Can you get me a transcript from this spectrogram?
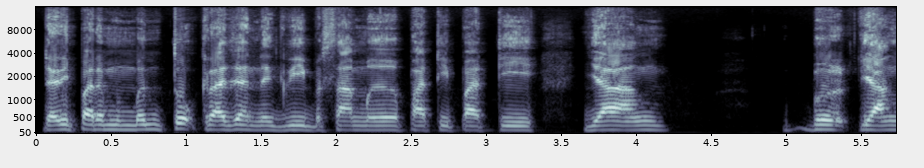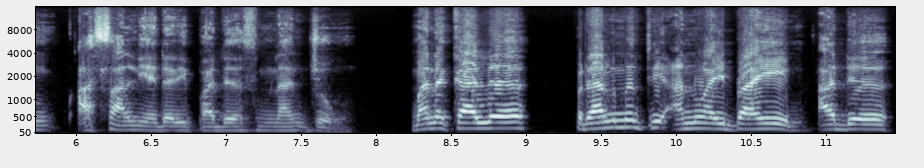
daripada membentuk kerajaan negeri bersama parti-parti yang ber, yang asalnya daripada Semenanjung. Manakala Perdana Menteri Anwar Ibrahim ada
